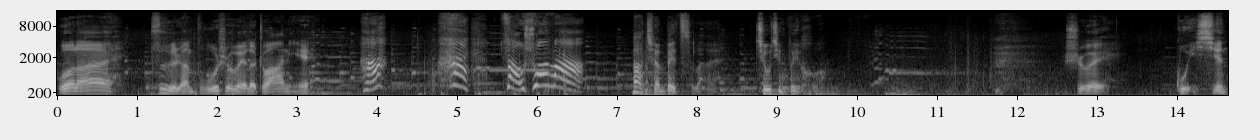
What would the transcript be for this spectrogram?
我来自然不是为了抓你。啊？嗨，早说嘛！那前辈此来，究竟为何？是为鬼仙。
